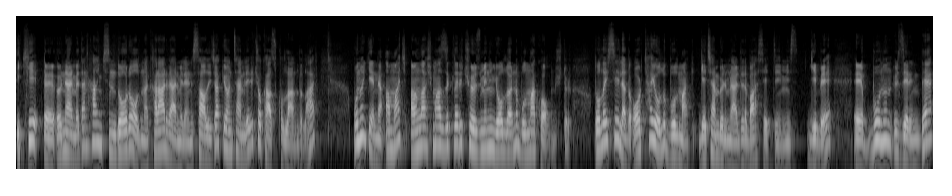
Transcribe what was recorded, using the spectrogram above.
iki e, önermeden hangisinin doğru olduğuna karar vermelerini sağlayacak yöntemleri çok az kullandılar. Bunun yerine amaç anlaşmazlıkları çözmenin yollarını bulmak olmuştur. Dolayısıyla da orta yolu bulmak, geçen bölümlerde de bahsettiğimiz gibi e, bunun üzerinde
